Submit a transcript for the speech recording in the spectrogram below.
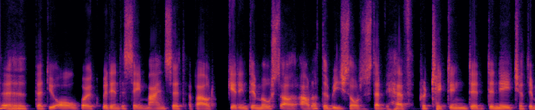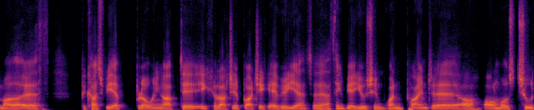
uh, that you all work within the same mindset about getting the most out, out of the resources that we have, protecting the, the nature, the Mother Earth, because we are blowing up the ecological budget every year. So I think we are using one point uh, or almost two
